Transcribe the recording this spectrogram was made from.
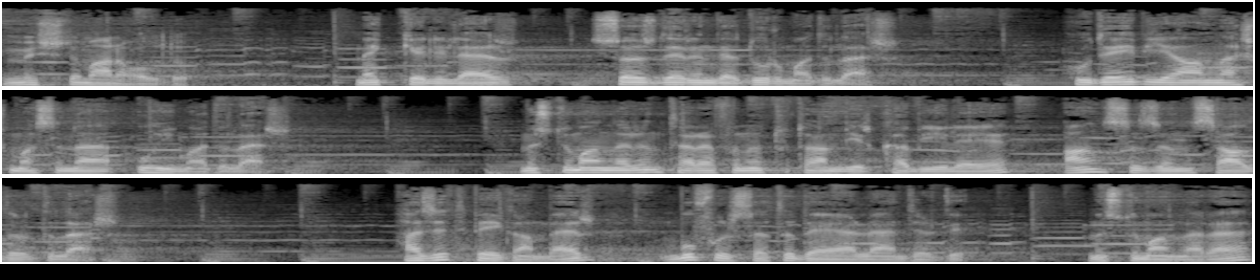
Müslüman oldu. Mekkeliler sözlerinde durmadılar. Hudeybiye anlaşmasına uymadılar. Müslümanların tarafını tutan bir kabileye ansızın saldırdılar. Hazreti Peygamber bu fırsatı değerlendirdi. Müslümanlara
